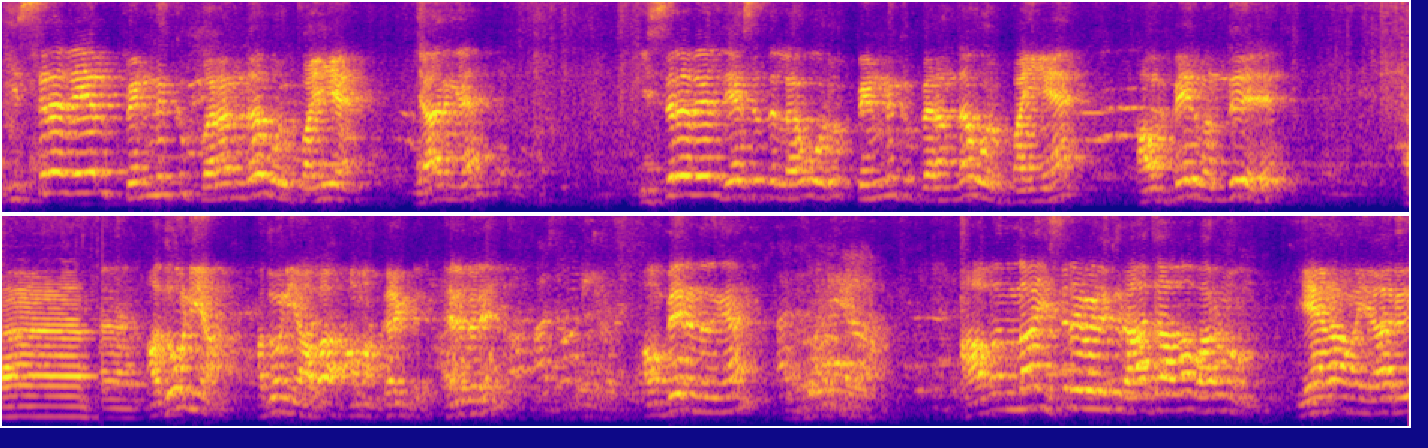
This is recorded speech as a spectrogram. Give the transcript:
இஸ்ரவேல் பெண்ணுக்கு பிறந்த ஒரு பையன். யாருங்க? இஸ்ரவேல் தேசத்துல ஒரு பெண்ணுக்கு பிறந்த ஒரு பையன். அவன் பேர் வந்து ஆஹ், அதோனியா அதோனியாவா? ஆமா கரெக்ட் என்ன பேரு? அவன் பேர் என்னதுங்க? அவன் தான் இஸ்ரேவேலுக்கு ராஜாவா வரணும். ஏன்னா அவன் யாரு?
